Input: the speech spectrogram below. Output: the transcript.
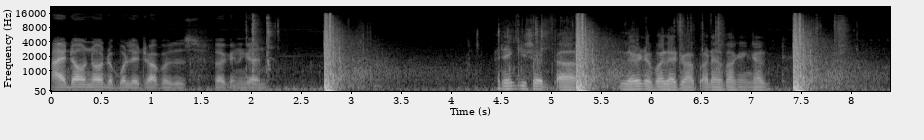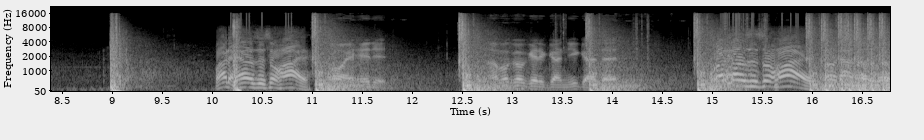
I don't know the bullet drop of this fucking gun. I think you should uh, learn the bullet drop on that fucking gun. Why the hell is it so high? Oh, I hit it. I'm gonna go get a gun. You got that. Why the hell is it so high? Oh, no, no, no.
